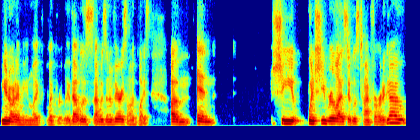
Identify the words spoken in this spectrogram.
You know what I mean? Like, like really, that was I was in a very solid place. Um, and she when she realized it was time for her to go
